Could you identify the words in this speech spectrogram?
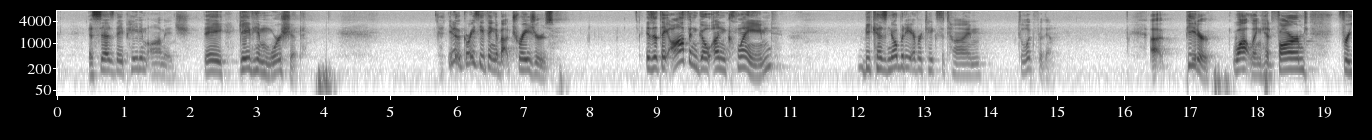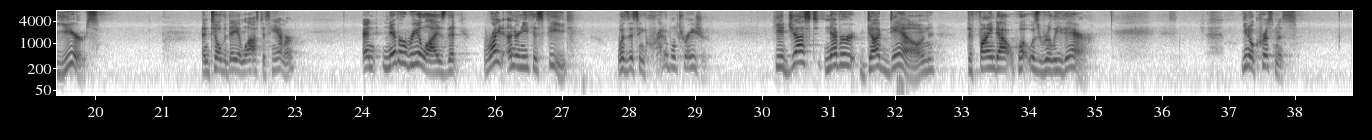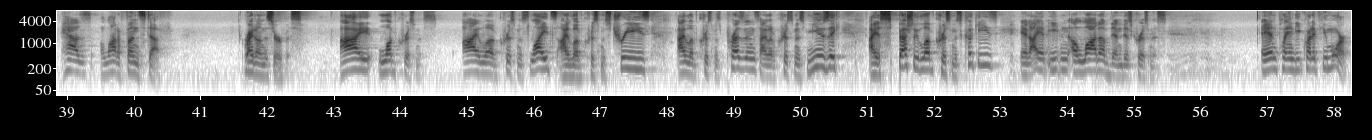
it says they paid him homage, they gave him worship. You know, the crazy thing about treasures is that they often go unclaimed because nobody ever takes the time to look for them. Uh, Peter Whatling had farmed for years until the day he lost his hammer and never realized that right underneath his feet was this incredible treasure. He had just never dug down to find out what was really there. You know, Christmas has a lot of fun stuff right on the surface. I love Christmas. I love Christmas lights. I love Christmas trees. I love Christmas presents. I love Christmas music. I especially love Christmas cookies, and I have eaten a lot of them this Christmas and plan to eat quite a few more.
